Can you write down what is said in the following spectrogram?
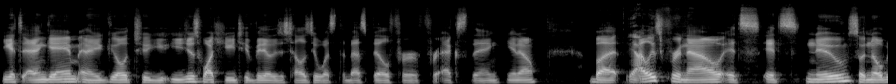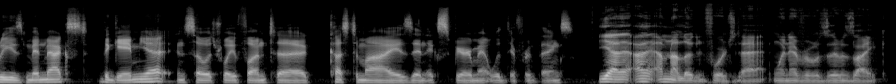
you get to end game and you go to you, you just watch a YouTube video that just tells you what's the best build for for X thing, you know. But yeah. at least for now, it's it's new, so nobody's min maxed the game yet, and so it's really fun to customize and experiment with different things. Yeah, I, am not looking forward to that. Whenever it was, it was like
